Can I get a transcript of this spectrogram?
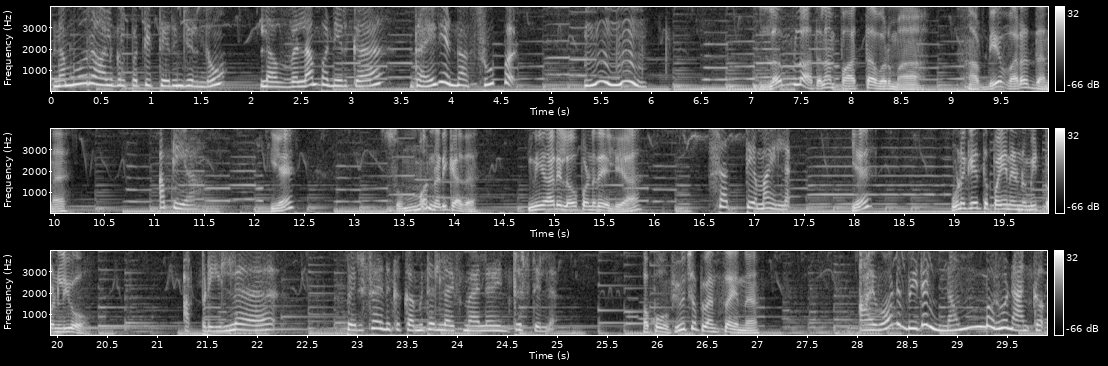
நம்ம ஊர் ஆளுங்கள் பத்தி தெரிஞ்சிருந்தோம். லவ் எல்லாம் பண்ணிருக்க. தைரியம் தான். சூப்பர் ம். லவ்ல அதெல்லாம் பார்த்தா வருமா? அப்படியே வரது தானே. அப்படியா? ஏன்? சும்மா நடிக்காத. நீ யாரையும் லவ் பண்ணதே இல்லையா? சத்தியமா இல்ல. ஏன்? உனக்கு ஏத்த பையன் இன்னும் மீட் பண்ணலையோ? அப்படி இல்ல. பெருசா எனக்கு கமிட்டட் லைஃப் மேல இன்ட்ரெஸ்ட் இல்ல. அப்போ ஃபியூச்சர் பிளான்ஸ் தான் என்ன? I want be the number one anchor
